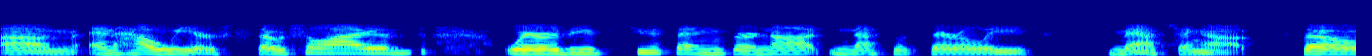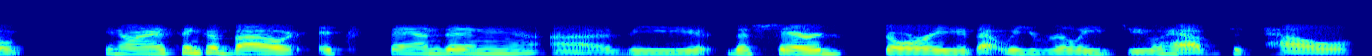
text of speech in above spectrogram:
um, and how we are socialized, where these two things are not necessarily matching up. So you know, when I think about expanding uh, the the shared story that we really do have to tell,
